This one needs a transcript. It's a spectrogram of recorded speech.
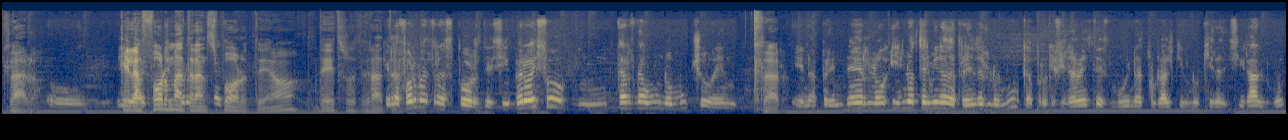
Claro. que la forma transporte, ¿no? De eso se trata. Que la forma transporte, sí, pero eso mm, tarda uno mucho en, en aprenderlo y no termina de aprenderlo nunca, porque finalmente es muy natural que uno quiera decir algo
